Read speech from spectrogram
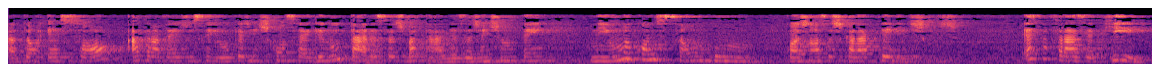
Então é só através do Senhor que a gente consegue lutar essas batalhas. A gente não tem nenhuma condição com, com as nossas características. Essa frase aqui,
